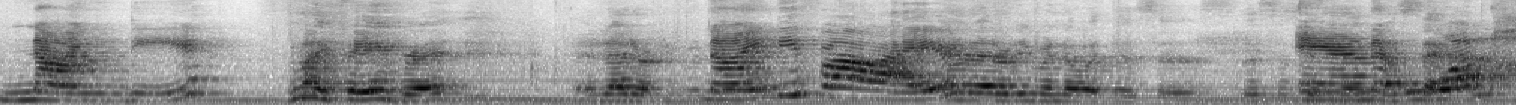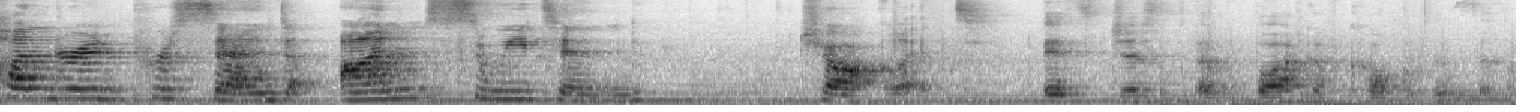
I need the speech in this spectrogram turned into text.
90, My favorite, and I don't even. know. 95, And I don't even know what this is. This is and make me sad. 100% unsweetened chocolate. It's just a block of cocoa. This doesn't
